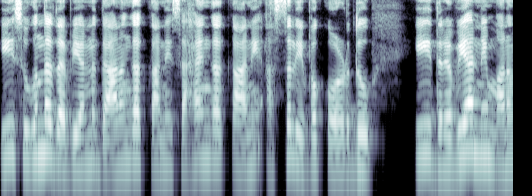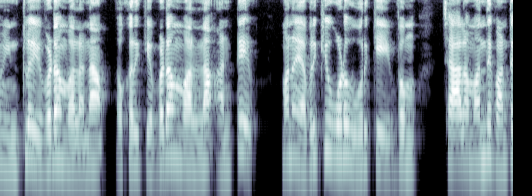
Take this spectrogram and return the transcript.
ఈ సుగంధ ద్రవ్యాలను దానంగా కానీ సహాయంగా కానీ అస్సలు ఇవ్వకూడదు. ఈ ద్రవ్యాన్ని మనం ఇంట్లో ఇవ్వడం వలన ఒకరికి ఇవ్వడం వలన అంటే మనం ఎవరికి కూడా ఊరికే ఇవ్వము. చాలామంది వంట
